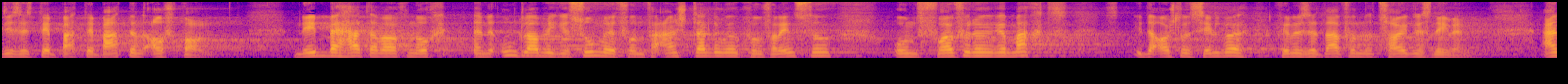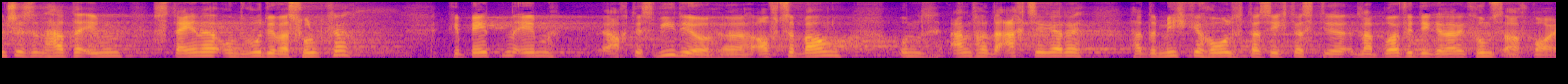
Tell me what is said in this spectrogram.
dieses Debatten aufbauen. Nebenbei hat er aber auch noch eine unglaubliche Summe von Veranstaltungen, Konferenzen und Vorführungen gemacht. In der Ausstellung selber können Sie davon Zeugnis nehmen. Anschließend hat er eben Steiner und Woody Wasulka gebeten, eben auch das Video äh, aufzubauen. Und Anfang der 80er Jahre hat er mich geholt, dass ich das Labor für digitale Kunst aufbaue.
